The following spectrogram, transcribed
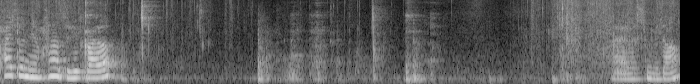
파이터님 하나 드릴까요? 알겠습니다.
